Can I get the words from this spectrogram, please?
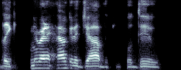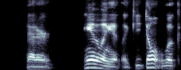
like no matter how good a job the people do that are handling it, like you don't look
